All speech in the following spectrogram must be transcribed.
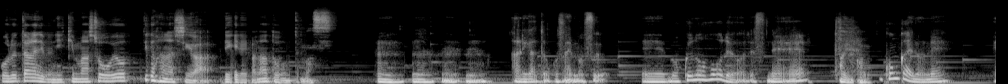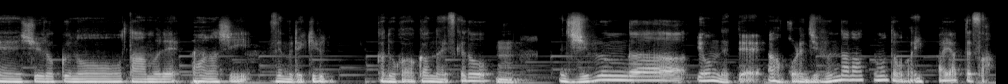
オルタナティブに行きましょうよっていう話ができればなと思ってます。うんうんうんうん。ありがとうございます。えー僕の方ではですね、はいはい。今回のね、えー収録のタームでお話全部できるかどうかわかんないですけど、うん。自分が読んでて、あ、これ自分だなって思ったことがいっぱいあってさ。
